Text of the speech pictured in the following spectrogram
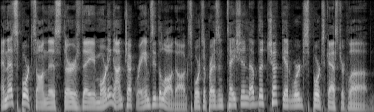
And that's sports on this Thursday morning. I'm Chuck Ramsey, the Law Dog. Sports a presentation of the Chuck Edwards Sportscaster Club.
